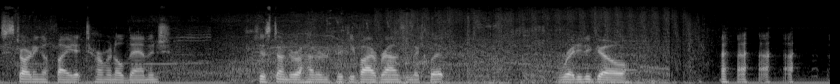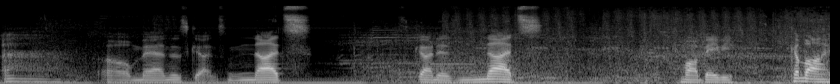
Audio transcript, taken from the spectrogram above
starting a fight at terminal damage. Just under 155 rounds in the clip. Ready to go. oh man, this gun's nuts. This gun is nuts. Come on, baby. Come on.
